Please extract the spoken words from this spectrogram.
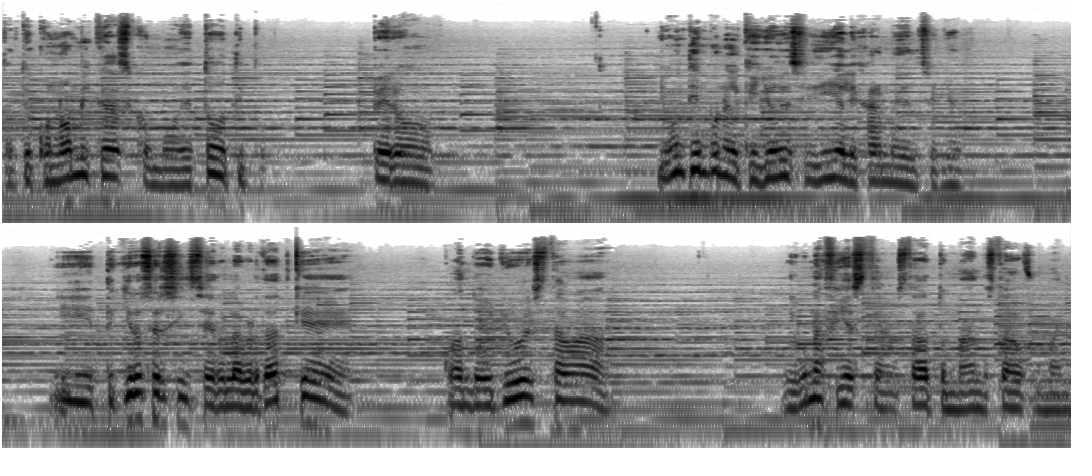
tanto económicas como de todo tipo, pero llegó un tiempo en el que yo decidí alejarme del Señor. Y te quiero ser sincero, la verdad que cuando yo estaba en alguna fiesta, estaba tomando, estaba fumando,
